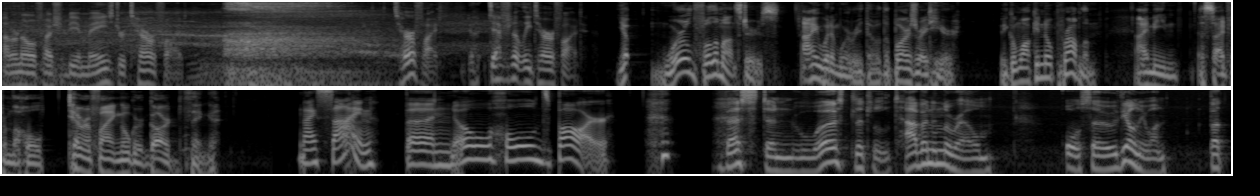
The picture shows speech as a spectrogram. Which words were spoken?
I don't know if I should be amazed or terrified. terrified. Definitely terrified. Yep, world full of monsters. I wouldn't worry though, the bar's right here. We can walk in no problem. I mean, aside from the whole terrifying ogre guard thing. Nice sign. The no holds bar. Best and worst little tavern in the realm. Also, the only one. But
